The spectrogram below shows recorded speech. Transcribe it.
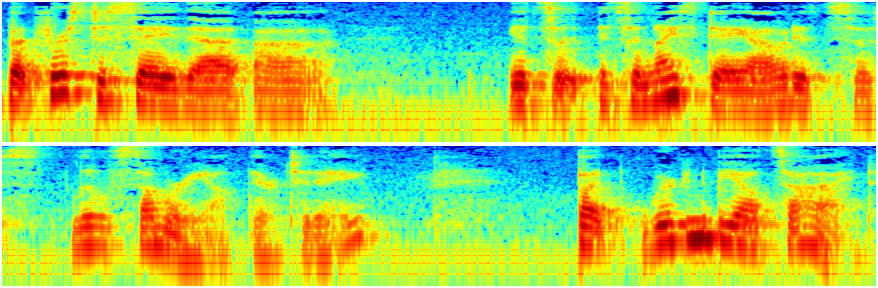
but first to say that uh, it's a it's a nice day out. It's a little summery out there today, but we're going to be outside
